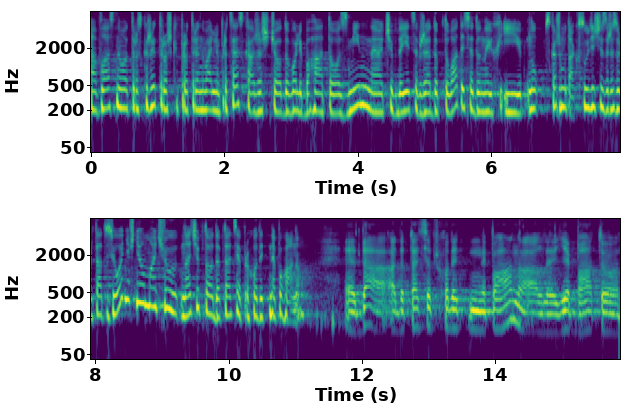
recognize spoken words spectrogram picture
А власне, от розкажи трошки про тренувальний процес. Кажеш, що доволі багато змін. Е, Чи вдається вже адаптуватися до них? І ну, скажімо так, судячи з результату сьогоднішнього матчу, начебто адаптація проходить непогано. Так, Е, да, адаптація проходить непогано, але є багато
